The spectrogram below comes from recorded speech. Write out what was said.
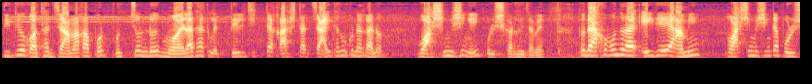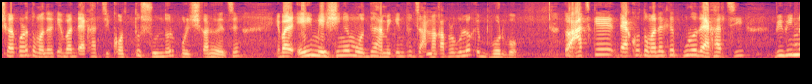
তৃতীয় কথা জামা কাপড় প্রচণ্ড ময়লা থাকলে তেল চিটটা কাজটা যাই থাকুক না কেন ওয়াশিং মেশিনেই পরিষ্কার হয়ে যাবে। তো দেখো বন্ধুরা, এই যে আমি ওয়াশিং মেশিনটা পরিষ্কার করে তোমাদেরকে এবার দেখাচ্ছি, কত সুন্দর পরিষ্কার হয়েছে। এবার এই মেশিনের মধ্যে আমি কিন্তু জামা কাপড়গুলোকে ভরবো। তো আজকে দেখো তোমাদেরকে পুরো দেখাচ্ছি, বিভিন্ন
